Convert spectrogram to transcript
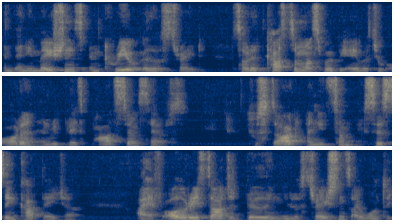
and animations in Creo Illustrate, so that customers will be able to order and replace parts themselves. To start, I need some existing CAD data. I have already started building illustrations I want to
